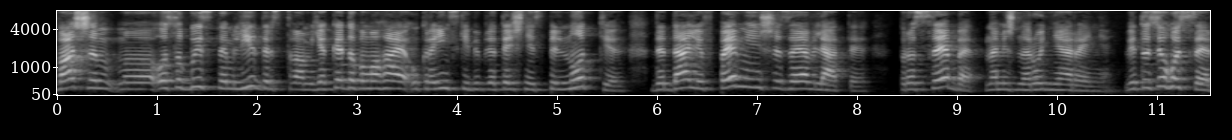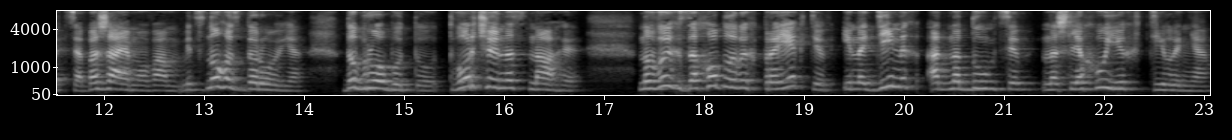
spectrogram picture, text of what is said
вашим е, особистим лідерством, яке допомагає українській бібліотечній спільноті дедалі впевненіше заявляти про себе на міжнародній арені. Від усього серця бажаємо вам міцного здоров'я, добробуту, творчої наснаги, нових захопливих проєктів і надійних однодумців на шляху їх втілення.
